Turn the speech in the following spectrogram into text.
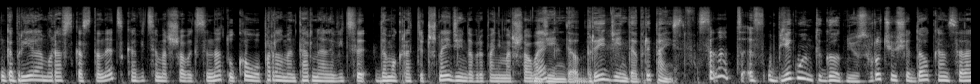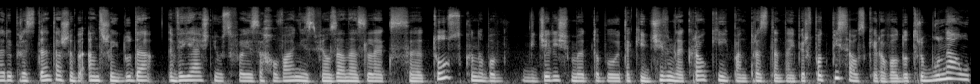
Gabriela Morawska-Stanecka, wicemarszałek Senatu, Koło Parlamentarne Lewicy Demokratycznej. Dzień dobry pani marszałek. Dzień dobry, dzień dobry państwu. Senat w ubiegłym tygodniu zwrócił się do Kancelarii Prezydenta, żeby Andrzej Duda wyjaśnił swoje zachowanie związane z Lex Tusk, no bo widzieliśmy, to były takie dziwne kroki. Pan prezydent najpierw podpisał, skierował do Trybunału,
